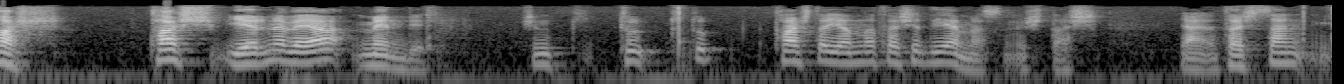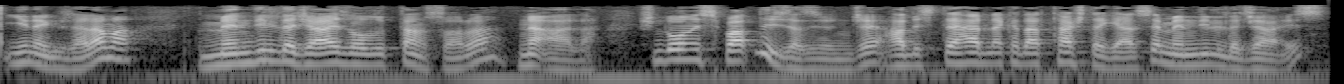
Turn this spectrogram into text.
Taş. Taş yerine veya mendil. Şimdi tut, tutup taş da yanına taşı diyemezsin. Üç taş. Yani taşısan yine güzel ama mendil de caiz olduktan sonra ne ala. Şimdi onu ispatlayacağız önce. Hadiste her ne kadar taş da gelse mendil de caiz.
